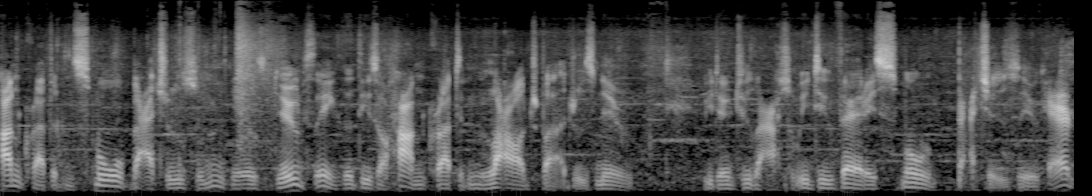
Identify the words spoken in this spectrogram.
handcrafted in small batches. Mm, yes. Don't think that these are handcrafted in large batches. No. We don't do that. We do very small batches. You can.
